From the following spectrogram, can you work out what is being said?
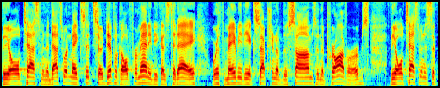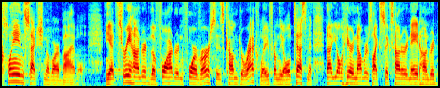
the Old Testament. And that's what makes it so difficult for many because today, with maybe the exception of the Psalms and the Proverbs, the Old Testament is the clean section of our Bible. And yet, 300 of the 404 verses come directly from the Old Testament. Now, you'll hear numbers like 600 and 800,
